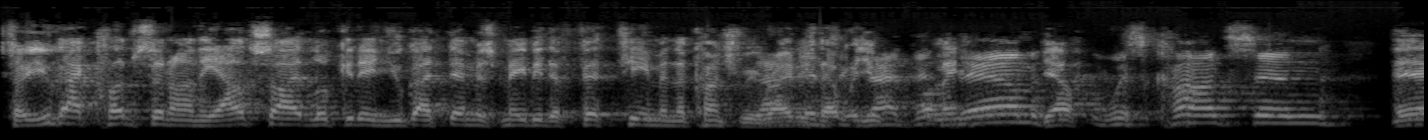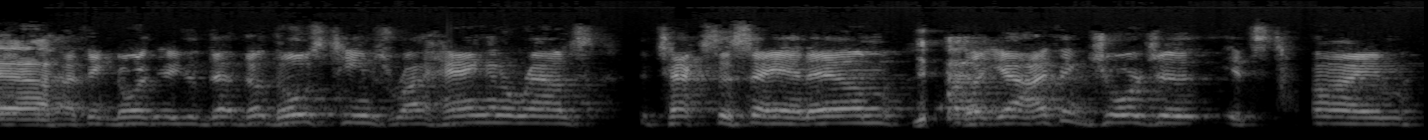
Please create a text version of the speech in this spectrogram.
So you got Clemson on the outside looking in. You got them as maybe the fifth team in the country, right? Is that what you're saying? Them, yep. Wisconsin. Yeah, I think North, those teams right hanging around Texas A&M. Yeah. But yeah, I think Georgia. It's time,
